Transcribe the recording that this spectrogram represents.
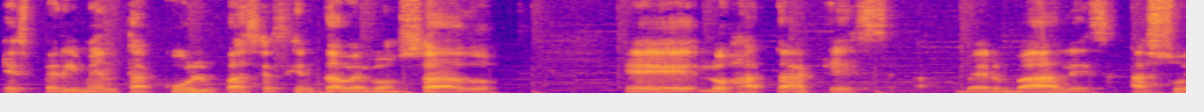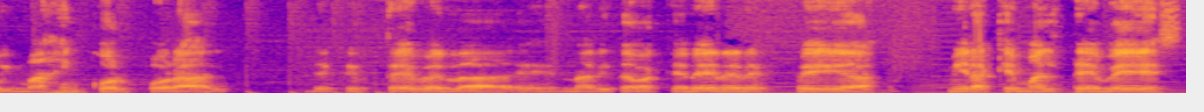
experimenta culpa, se siente avergonzado, eh, los ataques verbales a su imagen corporal, de que usted, ¿verdad? Eh, nadie te va a querer, eres fea, mira qué mal te ves,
